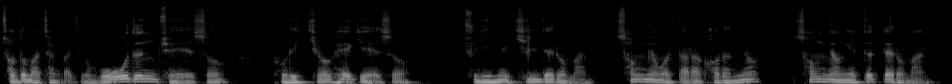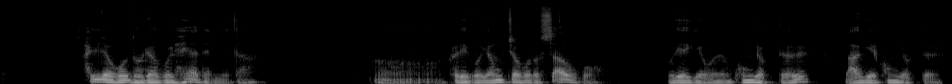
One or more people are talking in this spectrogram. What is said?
저도 마찬가지고 모든 죄에서 돌이켜 회개해서 주님의 길대로만 성령을 따라 걸으며 성령의 뜻대로만 하려고 노력을 해야 됩니다. 어, 그리고 영적으로 싸우고 우리에게 오는 공격들, 마귀의 공격들,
